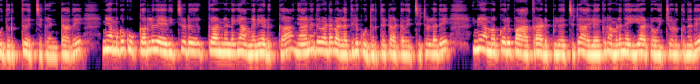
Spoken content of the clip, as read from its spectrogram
കുതിർത്ത് വെച്ചിട്ടുണ്ട് അത്. ഇനി നമുക്ക് കുക്കറിൽ വേവിച്ചെടുക്കുകയാണെന്നുണ്ടെങ്കിൽ അങ്ങനെ എടുക്കുക ഞാനിത് ഇവിടെ വെള്ളത്തിൽ കുതിർത്തിട്ടാട്ടോ വെച്ചിട്ടുള്ളത്. ഇനി നമുക്കൊരു പാത്രം അടുപ്പിൽ വെച്ചിട്ട് അതിലേക്ക് നമ്മൾ നെയ്യ് ആട്ടോ ഒഴിച്ചു കൊടുക്കുന്നത്.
